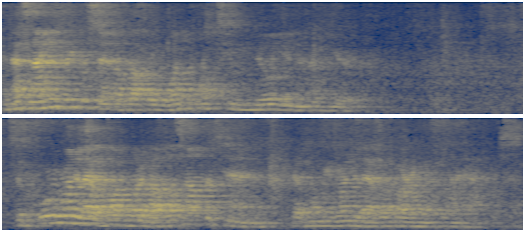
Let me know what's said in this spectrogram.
And that's 93% of roughly 1.2 million a year. So before we run to that what about, let's not pretend that when we run to that we're guarding the 4.5%.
